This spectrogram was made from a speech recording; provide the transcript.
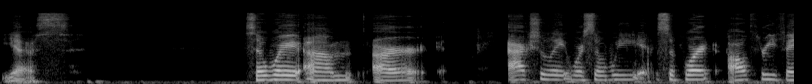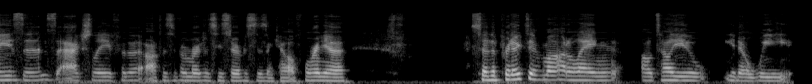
Yes. So we um, are actually, we're, so we support all three phases actually for the Office of Emergency Services in California. So the predictive modeling, I'll tell you, you know, we,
